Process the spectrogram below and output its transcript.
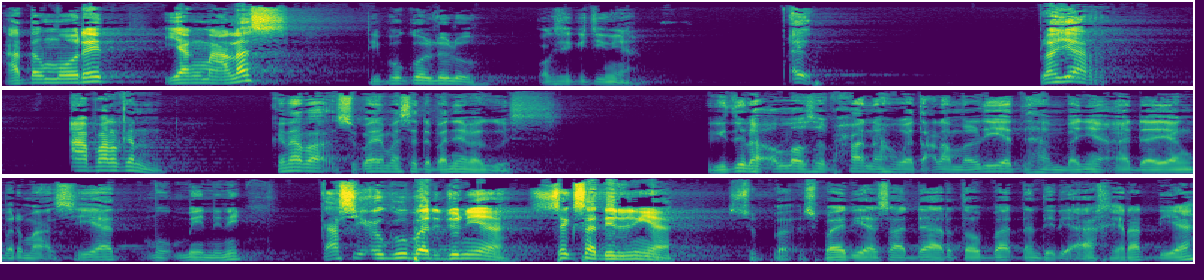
atau murid yang malas dipukul dulu waktu kecilnya. Ayo. Belajar. Apalkan. Kenapa? Supaya masa depannya bagus. Begitulah Allah Subhanahu wa taala melihat hambanya ada yang bermaksiat, mukmin ini kasih ugubah di dunia, siksa di dunia supaya dia sadar tobat nanti di akhirat dia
